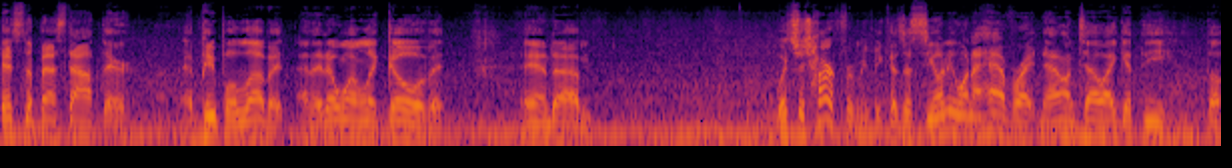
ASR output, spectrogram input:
it's the best out there. And people love it and they don't want to let go of it. And, um, which is hard for me because it's the only one I have right now until I get the, the,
